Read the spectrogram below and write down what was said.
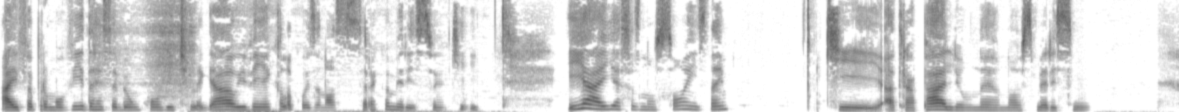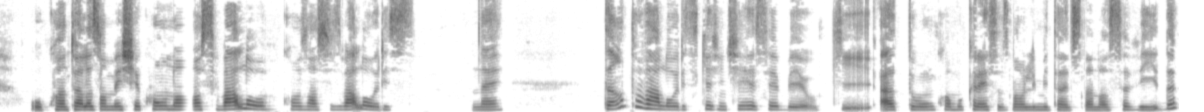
aí foi promovida, recebeu um convite legal e vem aquela coisa, nossa, será que eu mereço isso aqui? E aí essas noções, né, que atrapalham, né, o nosso merecimento, o quanto elas vão mexer com o nosso valor, com os nossos valores, né? Tanto valores que a gente recebeu que atuam como crenças não limitantes na nossa vida,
